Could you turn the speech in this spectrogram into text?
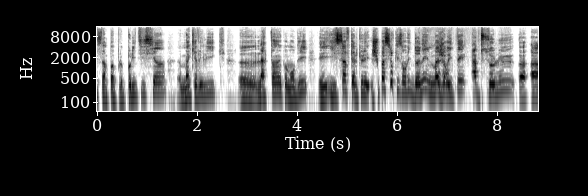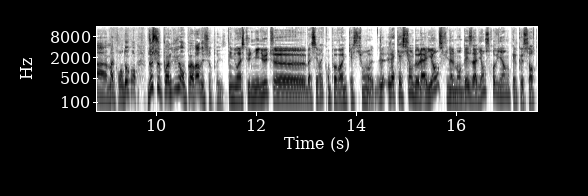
c'est un peuple politicien, machiavélique, euh, latin comme on dit, et ils savent calculer. Je suis pas sûr qu'ils aient envie de donner une majorité absolue euh, à Macron. Donc, de ce point de vue, on peut avoir des surprises. Il nous reste une minute. Euh, bah, c'est vrai qu'on peut avoir une question. La question de l'alliance, finalement, des alliances revient en quelque sorte.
